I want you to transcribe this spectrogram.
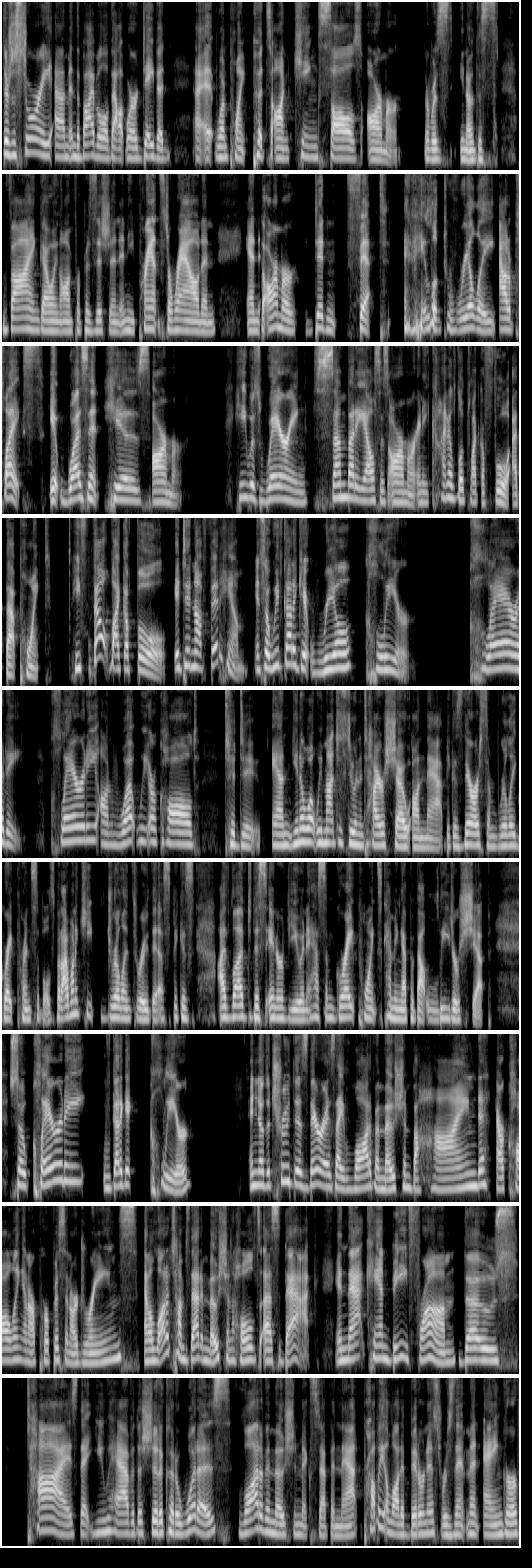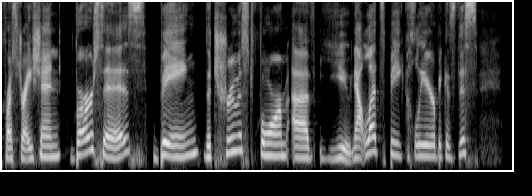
There's a story um, in the Bible about where David uh, at one point puts on King Saul's armor. There was, you know, this vying going on for position, and he pranced around, and and the armor didn't fit and he looked really out of place. It wasn't his armor. He was wearing somebody else's armor and he kind of looked like a fool at that point. He felt like a fool. It did not fit him. And so we've got to get real clear clarity, clarity on what we are called to do. And you know what? We might just do an entire show on that because there are some really great principles. But I want to keep drilling through this because I loved this interview and it has some great points coming up about leadership. So, clarity, we've got to get clear. And you know, the truth is, there is a lot of emotion behind our calling and our purpose and our dreams. And a lot of times that emotion holds us back. And that can be from those ties that you have with the shoulda, coulda, wouldas, a lot of emotion mixed up in that, probably a lot of bitterness, resentment, anger, frustration, versus being the truest form of you. Now, let's be clear because this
